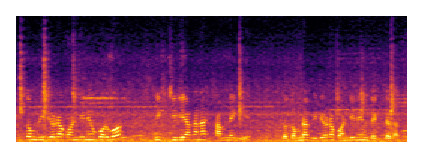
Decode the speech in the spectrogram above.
একদম ভিডিওটা কন্টিনিউ করব, ঠিক চিড়িয়াখানার সামনে গিয়ে। তো তোমরা ভিডিওটা কন্টিনিউ দেখতে থাকো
